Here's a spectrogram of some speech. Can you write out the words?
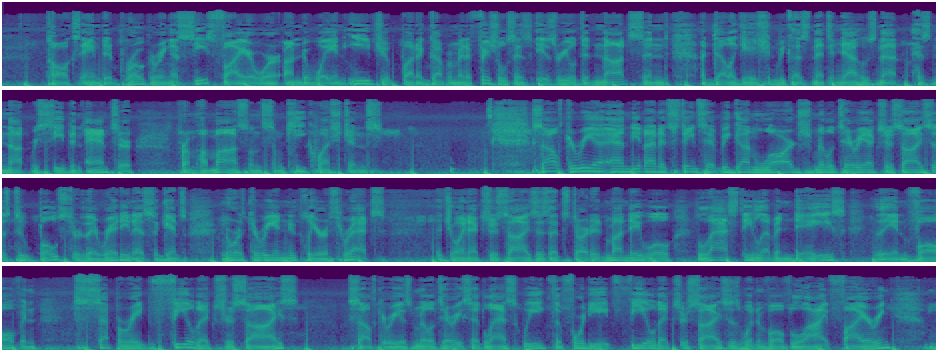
Talks aimed at brokering a ceasefire were underway in Egypt, but a government official says Israel did not send a delegation because Netanyahu not, has not received an answer from Hamas on some key questions. South Korea and the United States have begun large military exercises to bolster their readiness against North Korean nuclear threats. The joint exercises that started Monday will last 11 days. They involve and separate field exercise. South Korea's military said last week the 48 field exercises would involve live firing,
